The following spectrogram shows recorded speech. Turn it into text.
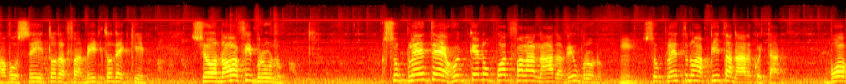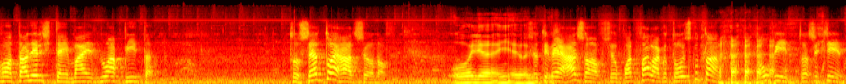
a você e toda a família e toda a equipe. Senhor Nof e Bruno. Suplente é ruim porque não pode falar nada, viu, Bruno? Hum. Suplente não apita nada, coitado. Boa vontade eles têm, mas não apita. Tô certo ou tô errado, senhor Nof? Olha. Eu... Se eu tiver errado, senhor, o senhor pode falar, que eu estou escutando. Estou ouvindo, estou assistindo.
